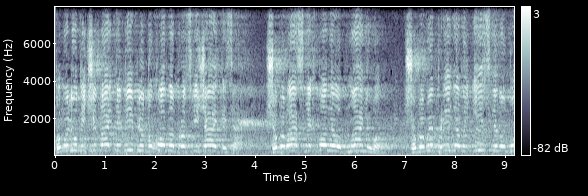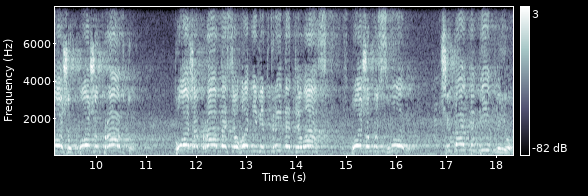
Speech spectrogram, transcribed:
Тому люди, читайте Біблію, духовно просвічайтеся, щоб вас ніхто не обманював, щоб ви прийняли істину Божу, Божу правду. Божа правда сьогодні відкрита для вас в Божому Слові. Читайте Біблію.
